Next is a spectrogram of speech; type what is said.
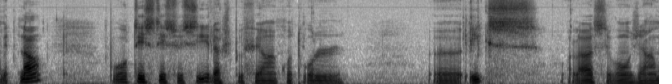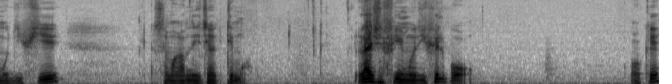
maintenant pour tester ceci là je peux faire un contrôle euh, X. Voilà, c'est bon, j'ai un modifié. Ça m'a ramené directement. Là, j'ai fini de modifier le port. Ok.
